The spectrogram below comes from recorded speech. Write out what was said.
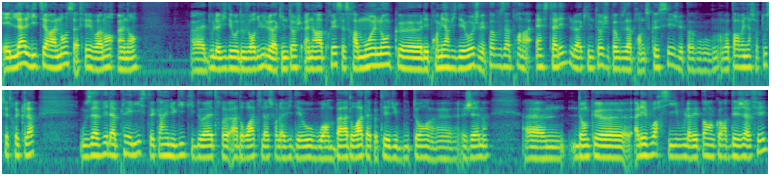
Et là littéralement ça fait vraiment un an. Euh, d'où la vidéo d'aujourd'hui, le Hackintosh un an après, ce sera moins long que les premières vidéos. Je vais pas vous apprendre à installer le Hackintosh, je vais pas vous apprendre ce que c'est, je vais pas vous, on va pas revenir sur tous ces trucs là. Vous avez la playlist Carnet du Geek qui doit être à droite là sur la vidéo ou en bas à droite à côté du bouton euh, j'aime. Euh, donc allez voir si vous l'avez pas encore déjà fait.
